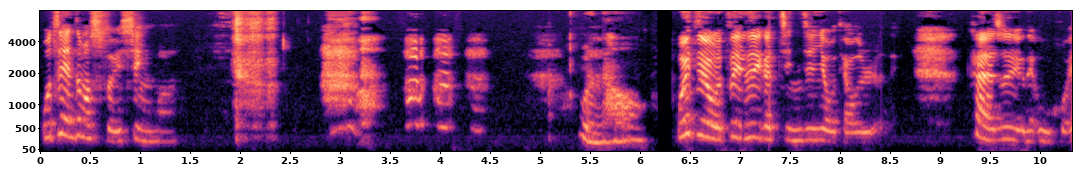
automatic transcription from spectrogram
我之前这么随性吗？问号。我一直以为我自己是一个井井有条的人耶，看来是有点误会。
